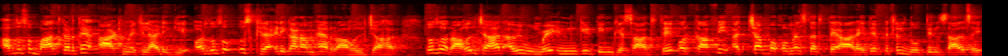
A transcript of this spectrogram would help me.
अब दोस्तों बात करते हैं आठवें खिलाड़ी की, और दोस्तों उस खिलाड़ी का नाम है राहुल चाहर। दोस्तों राहुल चाहर अभी मुंबई इंडियन की टीम के साथ थे और काफ़ी अच्छा परफॉर्मेंस करते आ रहे थे पिछले दो तीन साल से।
